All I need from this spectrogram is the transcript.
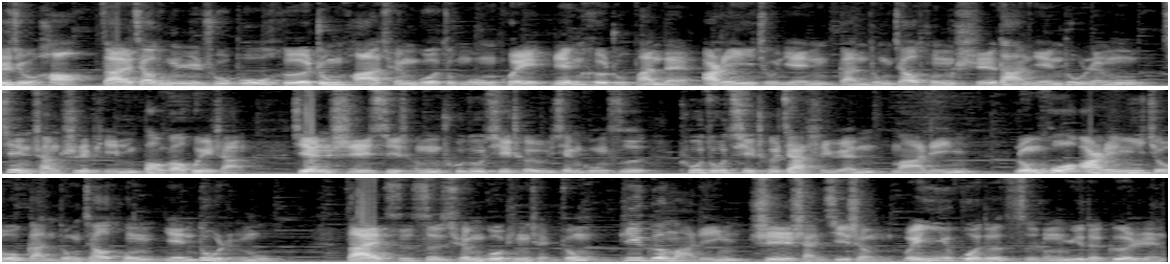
十九号，在交通运输部和中华全国总工会联合主办的二零一九年感动交通十大年度人物线上视频报告会上，西安市西城出租汽车有限公司出租汽车驾驶员马林荣获二零一九感动交通年度人物。在此次全国评选中，的哥马林是陕西省唯一获得此荣誉的个人。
